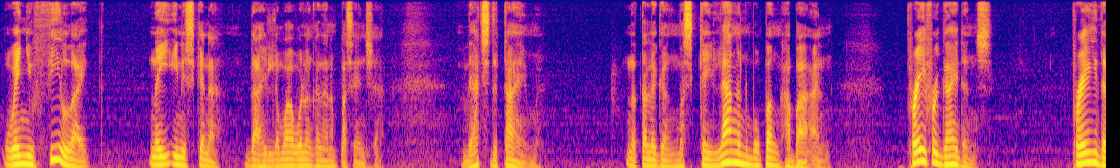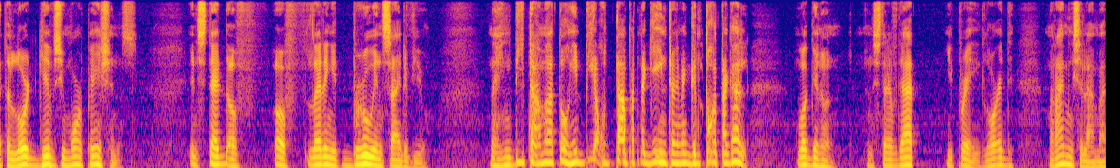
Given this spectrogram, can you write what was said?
When you feel like naiinis ka na dahil nawawalan ka na ng pasensya, that's the time na talagang mas kailangan mo pang habaan Pray for guidance. Pray that the Lord gives you more patience instead of of letting it brew inside of you. Na hindi tama to, hindi ako dapat nag-i-intern ng ganito katagal. Huwag ganun. Instead of that, you pray, Lord, maraming salamat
